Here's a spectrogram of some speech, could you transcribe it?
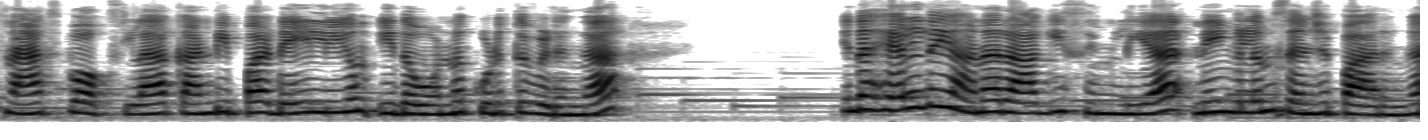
ஸ்நாக்ஸ் பாக்ஸில் கண்டிப்பாக டெய்லியும் இதை ஒன்று கொடுத்து விடுங்க. இந்த ஹெல்தியான ராகி சிம்லியை நீங்களும் செஞ்சு பாருங்க.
